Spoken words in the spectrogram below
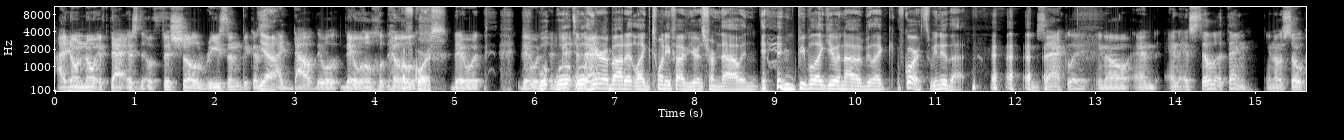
I don't know if that is the official reason because Yeah. I doubt they will. They will. They will. Of course. they would. They would We'll, admit we'll, we'll hear about it like 25 years from now, and, and people like you and I would be like, "Of course, we knew that." exactly you know and and it's still a thing you know so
